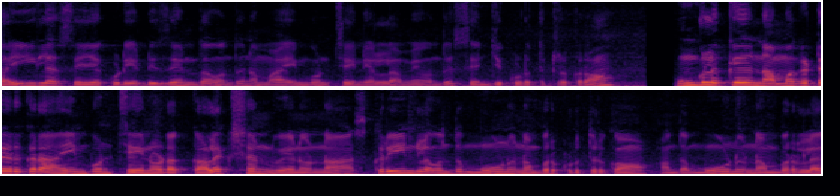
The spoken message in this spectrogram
கையில் செய்யக்கூடிய டிசைன் தான் வந்து நம்ம ஐம்பொன் செயின் எல்லாமே வந்து செஞ்சு கொடுத்துட்ருக்குறோம். உங்களுக்கு நம்மக்கிட்ட இருக்கிற ஐம்பொன் செயினோட கலெக்ஷன் வேணும்னா ஸ்க்ரீனில் வந்து மூணு நம்பர் கொடுத்துருக்கோம். அந்த மூணு நம்பரில்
